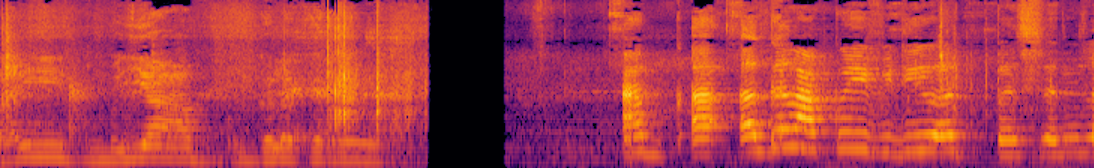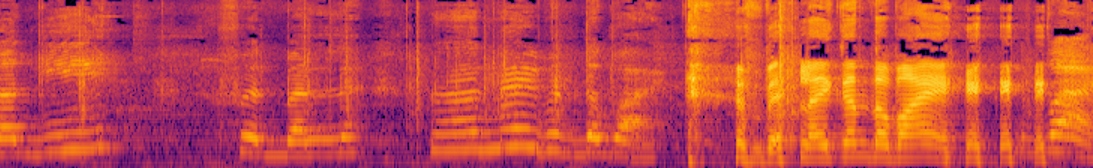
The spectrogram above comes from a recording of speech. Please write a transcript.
भाई भैया आप गलत कर रहे हो। अब अगर आपको ये वीडियो पसंद लगी फिर बेल नहीं बट दबाए। बेल आइकन दबाएँ। दबाए।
